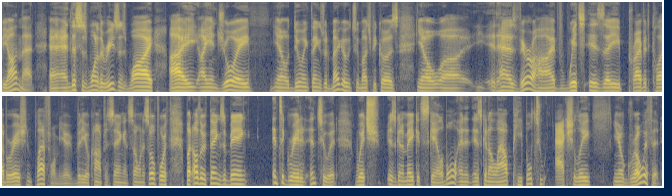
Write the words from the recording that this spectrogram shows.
Beyond that, and, and this is one of the reasons why I I enjoy you know doing things with MegaHoot too much because you know uh, it has VeroHive, which is a private collaboration platform, you know, video conferencing and so on and so forth. But other things are being integrated into it, which is going to make it scalable and it is going to allow people to actually, you know, grow with it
